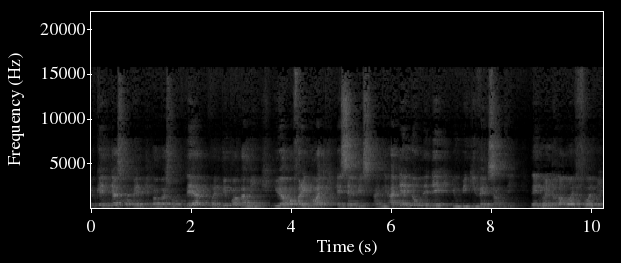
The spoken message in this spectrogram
You can just open a barber shop. There, when people are coming, you are offering what? A service. And at the end of the day, you'll be given something. Then when you talk about phone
